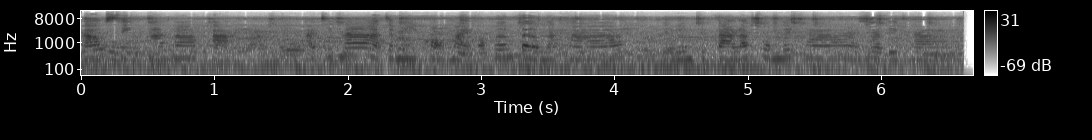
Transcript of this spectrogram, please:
0819739455 ค่ะ อาทิตย์หน้าจะมีของใหม่มาเพิ่มเติมนะคะ อย่าลืมติดตามรับชมด้วยค่ะ สวัสดีค่ะ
